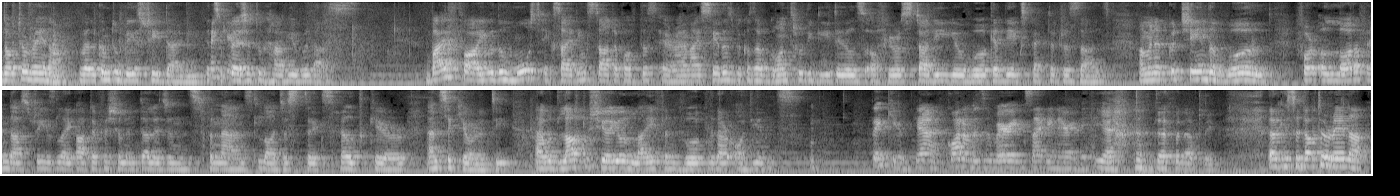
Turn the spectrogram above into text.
Dr. Raina, welcome to Bay Street Diary. It's Thank a you. pleasure to have you with us. By far, you're the most exciting startup of this era, and I say this because I've gone through the details of your study, your work, and the expected results. I mean, it could change the world for a lot of industries like artificial intelligence, finance, logistics, healthcare, and security. I would love to share your life and work with our audience. Thank you. Yeah, quantum is a very exciting area. Yeah, definitely. Okay, so Dr. Rena,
